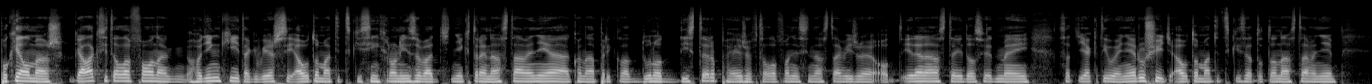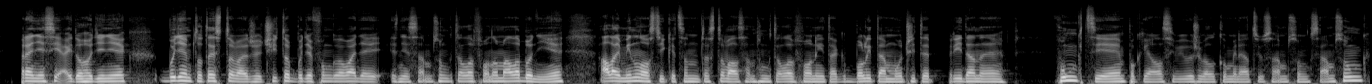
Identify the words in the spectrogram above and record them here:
pokiaľ máš Galaxy telefón a hodinky, tak vieš si automaticky synchronizovať niektoré nastavenia, ako napríklad Do Not Disturb, hej, že v telefóne si nastaví, že od 11. do 7. sa ti aktivuje nerušiť, automaticky sa toto nastavenie preniesie aj do hodiniek. Budem to testovať, že či to bude fungovať aj s Samsung telefónom alebo nie, ale aj v minulosti, keď som testoval Samsung telefóny, tak boli tam určité pridané funkcie, pokiaľ si využíval kombináciu Samsung-Samsung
